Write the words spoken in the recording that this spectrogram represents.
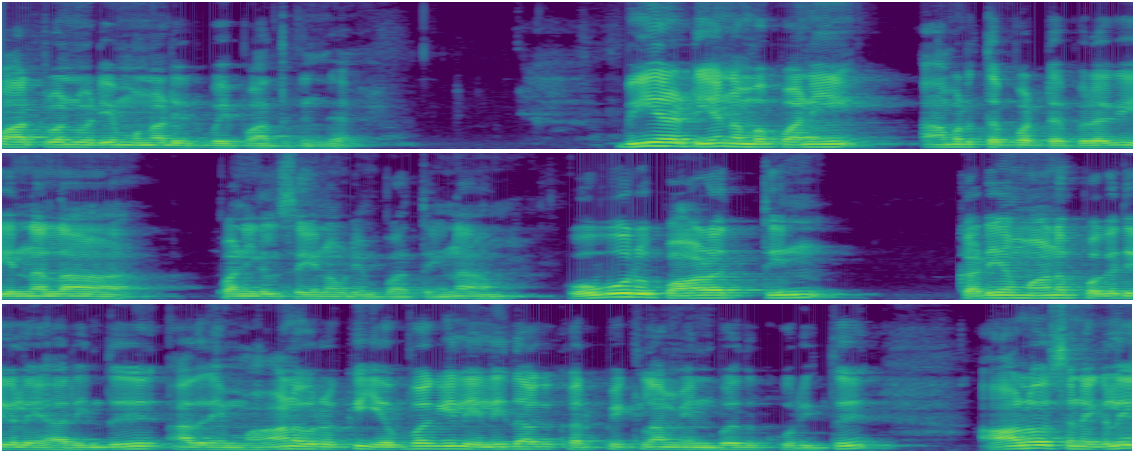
part one video முன்னாடி இருக்கு போய் பார்த்துக்குங்க. பிஆர்டியாக நம்ம பணி அமர்த்தப்பட்ட பிறகு என்னெல்லாம் பணிகள் செய்யணும் அப்படின்னு பார்த்தீங்கன்னா ஒவ்வொரு பாடத்தின் கடினமான பகுதிகளை அறிந்து அதனை மாணவருக்கு எவ்வகையில் எளிதாக கற்பிக்கலாம் என்பது குறித்து ஆலோசனைகளை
